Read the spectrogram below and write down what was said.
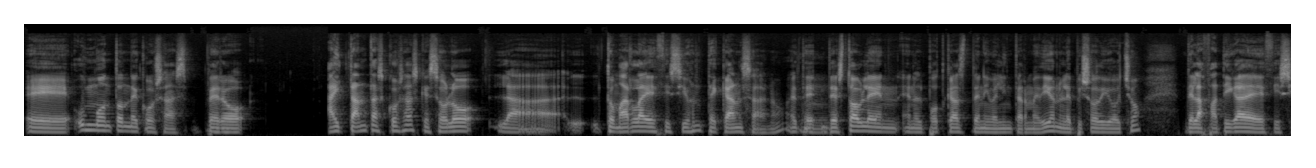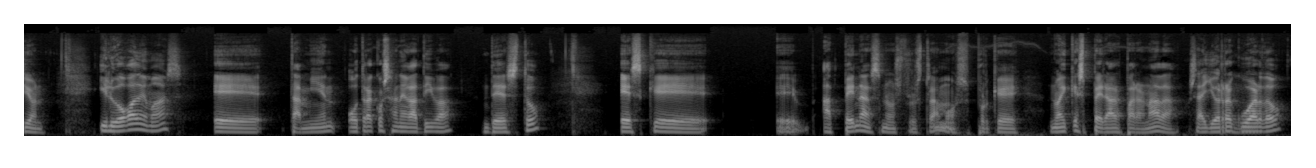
eh, un montón de cosas, pero hay tantas cosas que solo la, tomar la decisión te cansa, ¿no? De, Mm. de esto hablé en, en el podcast de nivel intermedio, en el episodio 8, de la fatiga de decisión. Y luego además, eh, también otra cosa negativa de esto es que eh, apenas nos frustramos porque no hay que esperar para nada. O sea, yo recuerdo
